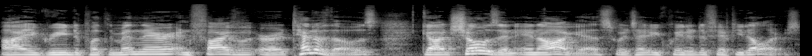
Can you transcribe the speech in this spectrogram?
I agreed to put them in there and five or 10 of those got chosen in August, which equated to $50.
